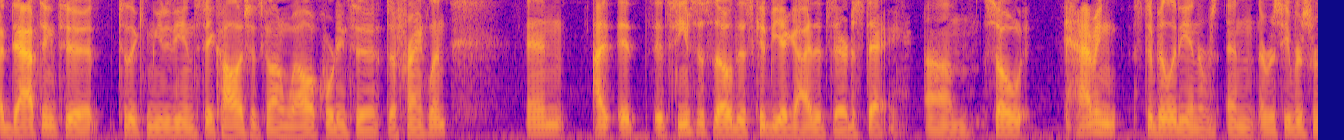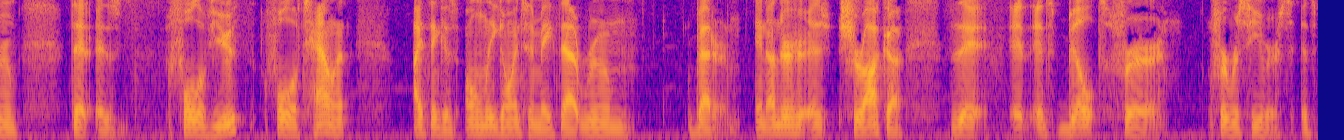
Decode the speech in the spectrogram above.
adapting to to the community and state college has gone well according to to franklin. And i it it seems as though this could be a guy that's there to stay. Um so having stability in a, in a receivers room that is full of youth full of talent I think is only going to make that room better. And under uh, Ciarrocca, the it, it's built for for receivers. It's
